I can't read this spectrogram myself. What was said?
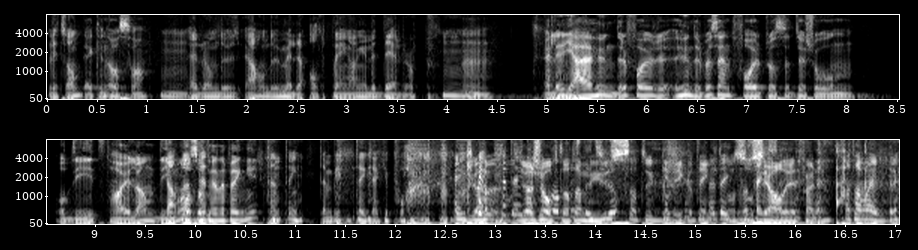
Litt sånn. Det kunne du også. Mm. Eller om du, ja, om du melder alt på en gang, eller deler opp. Mm. Eller jeg er 100, for, 100 for prostitusjon, og dit, Thailand, de Ja, må også den- tjene penger. Den, tenk, den biten tenkte jeg ikke på. Du er, du er så opptatt av mus at du gidder ikke å tenke på på sosial rettferdighet. At han var eldre.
